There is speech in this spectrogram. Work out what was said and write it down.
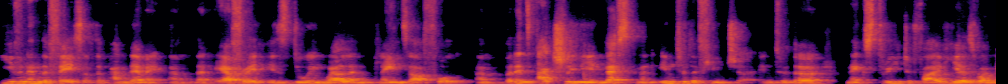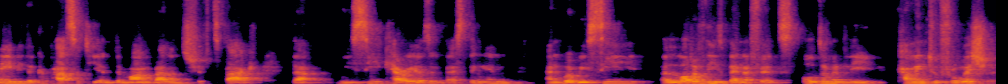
even in the face of the pandemic, um, that air freight is doing well and planes are full. Um, but it's actually the investment into the future, into the next three to five years, where maybe the capacity and demand balance shifts back that we see carriers investing in and where we see a lot of these benefits ultimately coming to fruition,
